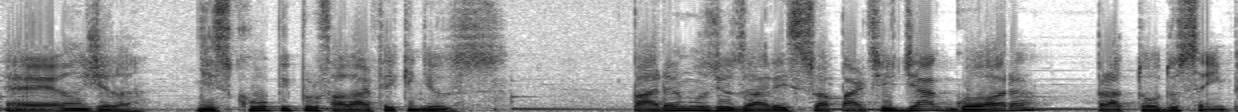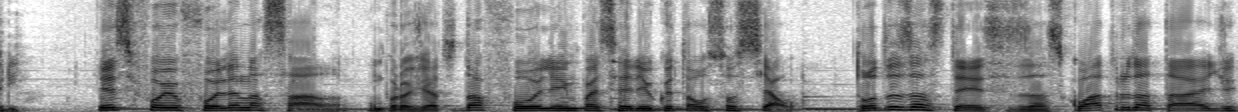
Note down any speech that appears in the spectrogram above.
É, Ângela, desculpe por falar fake news. Paramos de usar isso a partir de agora para todo sempre. Esse foi o Folha na Sala, um projeto da Folha em parceria com o Itaú Social. Todas as terças, às quatro da tarde,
